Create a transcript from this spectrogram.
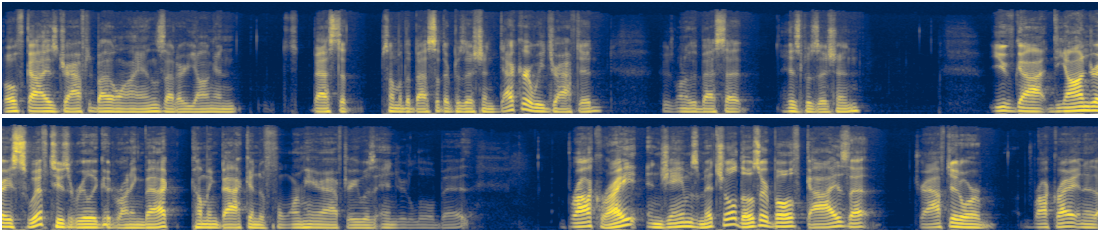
both guys drafted by the Lions that are young and best at some of the best at their position. Decker, we drafted, who's one of the best at his position. You've got D'Andre Swift, who's a really good running back, coming back into form here after he was injured a little bit. Brock Wright and James Mitchell, those are both guys that drafted, or Brock Wright in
